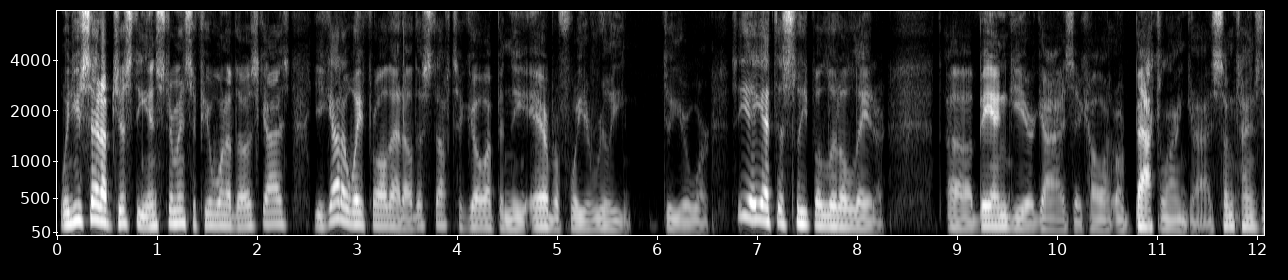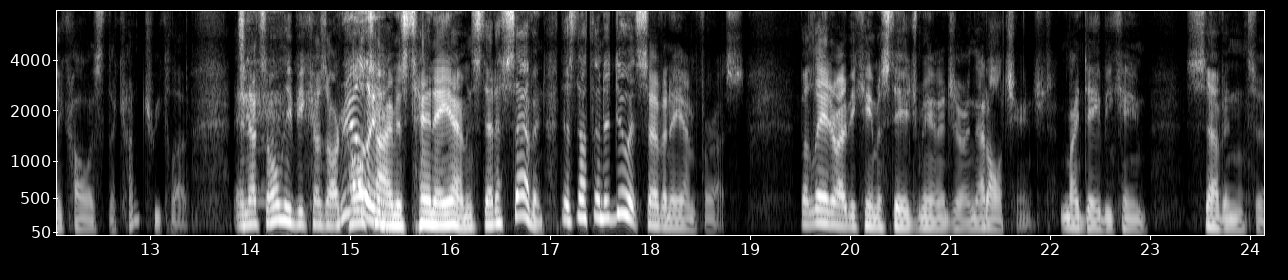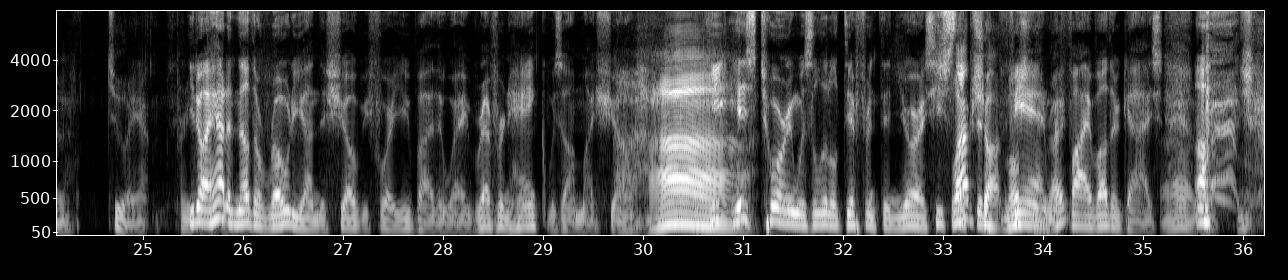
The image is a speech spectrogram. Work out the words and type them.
When you set up just the instruments, if you're one of those guys, you got to wait for all that other stuff to go up in the air before you really do your work. So you get to sleep a little later. Uh, band gear guys, they call it, or backline guys. Sometimes they call us the country club. And that's only because our call time is 10 a.m. instead of 7. There's nothing to do at 7 a.m. for us. But later I became a stage manager, and that all changed. My day became 7 to 2 a.m. Pretty You know, I much. had another roadie on the show before you, by the way. Reverend Hank was on my show. Ah. He, his touring was a little different than yours. He slept in a Slapshot mostly, van with right? Oh, five other guys. Uh,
